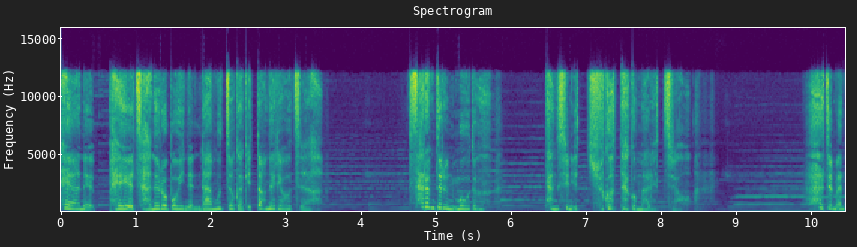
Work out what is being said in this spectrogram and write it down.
해안에 배의 잔으로 보이는 나무 조각이 떠내려오자 사람들은 모두 당신이 죽었다고 말했죠. 하지만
